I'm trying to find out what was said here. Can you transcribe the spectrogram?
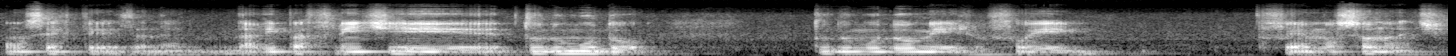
com certeza. Né? Dali para frente tudo mudou, tudo mudou mesmo. Foi foi emocionante.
